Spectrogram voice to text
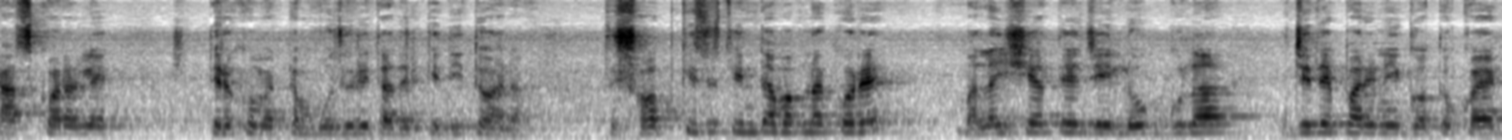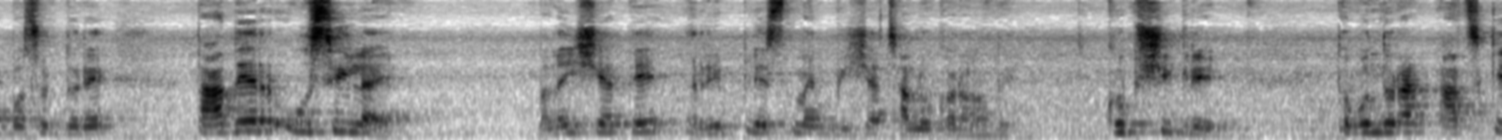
কাজ করালে এরকম একটা মজুরি তাদেরকে দিতে হয় না। তো সব কিছু চিন্তা ভাবনা করে মালয়েশিয়াতে যে লোকগুলা যেতে পারেনি গত কয়েক বছর ধরে, তাদের উসিলায় মালয়েশিয়াতে রিপ্লেসমেন্ট ভিসা চালু করা হবে, খুব শীঘ্রই। তো বন্ধুরা, আজকে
